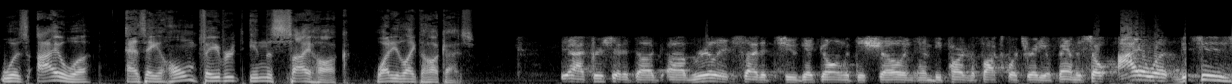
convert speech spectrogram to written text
was Iowa as a home favorite in the Cyhawk. Why do you like the Hawkeyes? Yeah, I appreciate it, Doug. Uh, really excited to get going with this show and, and be part of the Fox Sports Radio family. So, Iowa, this is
